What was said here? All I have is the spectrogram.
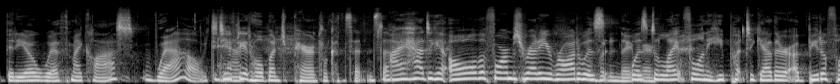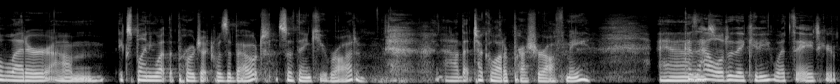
video with my class. Wow! Did you have to get a whole bunch of parental consent and stuff? I had to get all the forms ready. Rod was What a nightmare. was delightful, and he put together a beautiful letter um, explaining what the project was about. So thank you, Rod. Uh, that took a lot of pressure off me. Because how old are they, Kitty? What's the age group?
